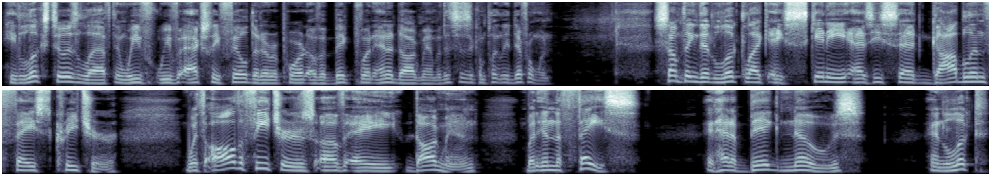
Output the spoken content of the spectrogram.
He looks to his left, and we've we've actually fielded a report of a Bigfoot and a Dogman, but this is a completely different one. Something that looked like a skinny, as he said, goblin-faced creature with all the features of a Dogman, but in the face, it had a big nose and looked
